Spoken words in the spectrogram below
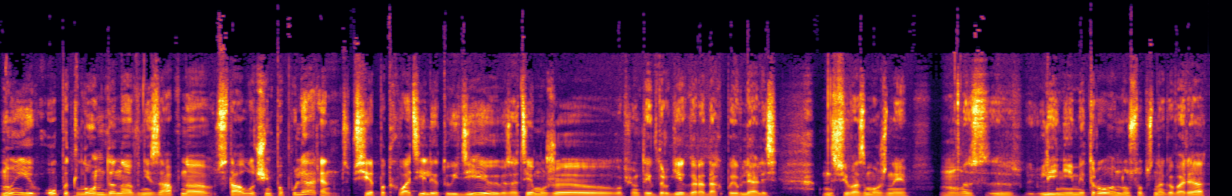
Ну и опыт Лондона внезапно стал очень популярен. Все подхватили эту идею, и затем уже, в общем-то, и в других городах появлялись всевозможные э, линии метро. Ну, собственно говоря,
